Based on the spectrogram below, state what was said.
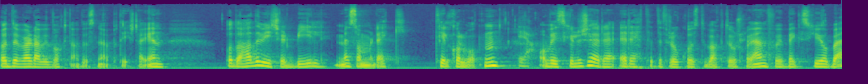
og det var da vi våkna til snø på tirsdagen. Og da hadde vi kjørt bil med sommerdekk til Kolbotn. Ja. Og vi skulle kjøre rett etter frokost tilbake til Oslo igjen, for vi begge skulle jobbe.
